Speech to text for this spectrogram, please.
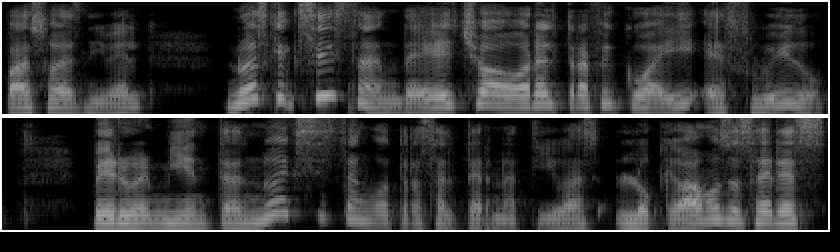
paso a desnivel no es que existan, de hecho ahora el tráfico ahí es fluido. Pero mientras no existan otras alternativas, lo que vamos a hacer es,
